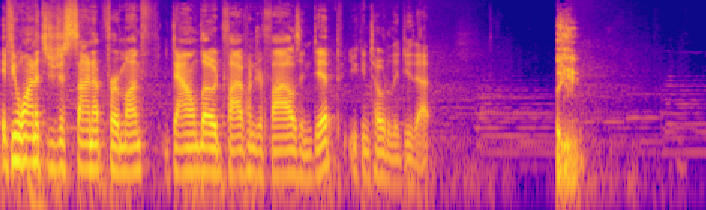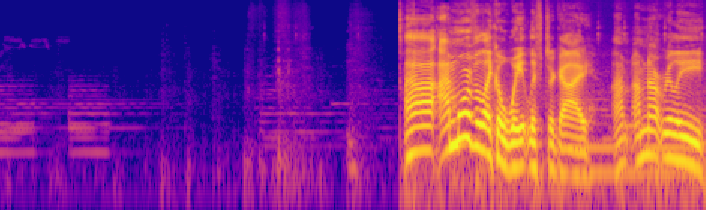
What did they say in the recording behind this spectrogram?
if you wanted to just sign up for a month, download 500 files and dip, you can totally do that. Uh, I'm more of a, like a weightlifter guy. I'm, I'm not really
